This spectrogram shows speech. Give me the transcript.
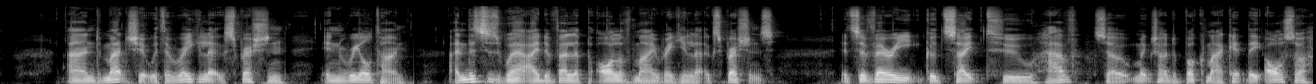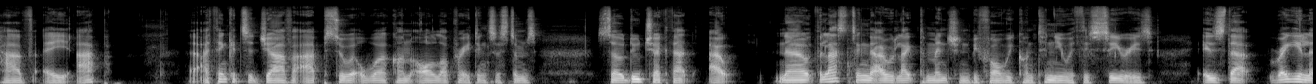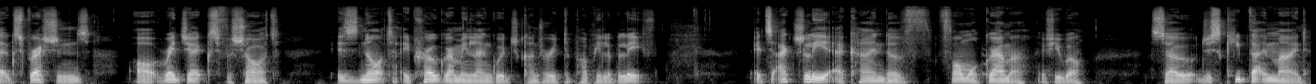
and match it with a regular expression in real time and this is where I develop all of my regular expressions. It's a very good site to have, so make sure to bookmark it. They also have a app. I think it's a Java app, so it'll work on all operating systems. So do check that out. Now, the last thing that I would like to mention before we continue with this series is that regular expressions, or regex for short, is not a programming language contrary to popular belief. It's actually a kind of formal grammar, if you will. So just keep that in mind.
